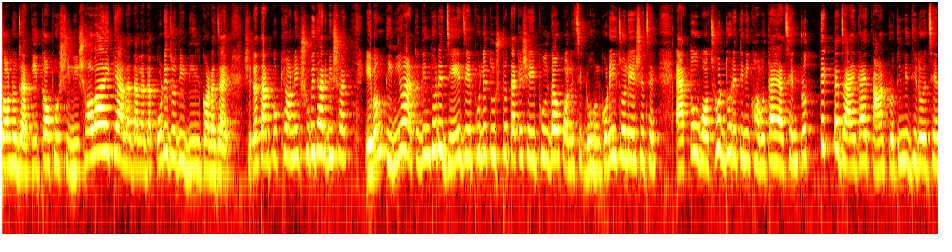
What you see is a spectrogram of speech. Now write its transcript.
জনজাতি তফসিলি সবাইকে আলাদা আলাদা করে যদি ডিল করা যায়, সেটা তার পক্ষে অনেক সুবিধার বিষয়। এবং তিনিও এতদিন ধরে যে যে ফুলে তুষ্ট, তাকে সেই ফুল দাও পলিসি গ্রহণ বহন করেই চলে এসেছেন। এত বছর ধরে তিনি ক্ষমতায় আছেন, প্রত্যেকটা জায়গায় তার প্রতিনিধি রয়েছেন,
